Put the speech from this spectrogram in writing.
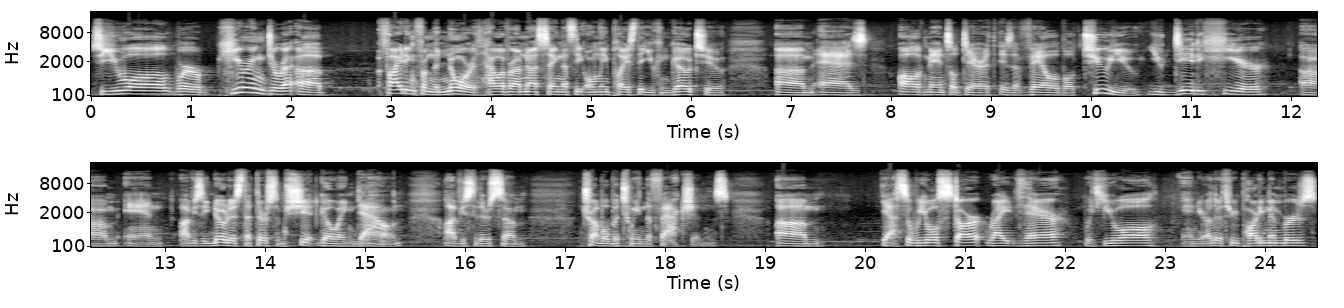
So you all were hearing direct, uh, fighting from the north. However, I'm not saying that's the only place that you can go to, um, as all of Mantol-Derith is available to you. You did hear um, and obviously notice that there's some shit going down. Obviously, there's some trouble between the factions. Um, yeah, so we will start right there with you all and your other three party members,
